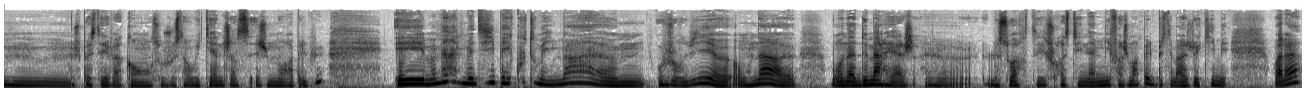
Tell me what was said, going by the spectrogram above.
je sais pas c'était les vacances ou juste un week-end, je, ne me rappelle plus. Et ma mère, elle me dit, bah écoute, Oumaima, euh, aujourd'hui, euh, on a, euh, bon, on a deux mariages. le soir, je crois que c'était une amie, enfin, je me rappelle plus c'était mariage de qui, mais voilà.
